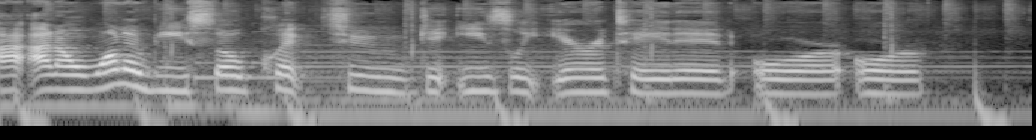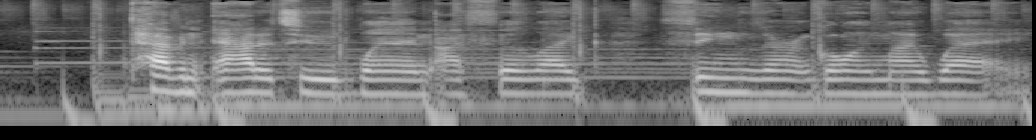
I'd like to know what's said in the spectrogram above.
I, I don't want to be so quick to get easily irritated or or have an attitude when I feel like things aren't going my way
